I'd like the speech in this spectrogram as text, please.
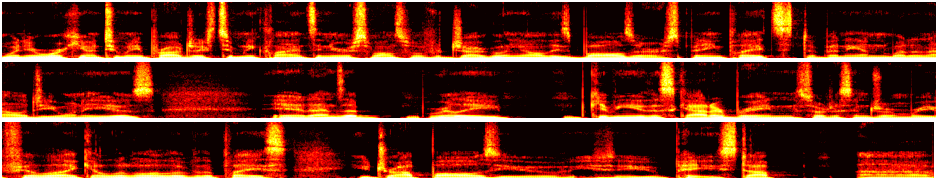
when you're working on too many projects, too many clients, and you're responsible for juggling all these balls or spinning plates, depending on what analogy you want to use, it ends up really giving you the scatterbrain sort of syndrome where you feel like a little all over the place. You drop balls, you you, you, pay, you stop. Uh,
